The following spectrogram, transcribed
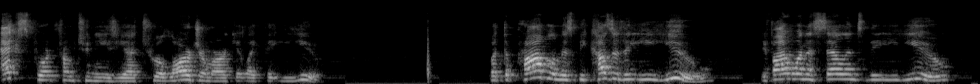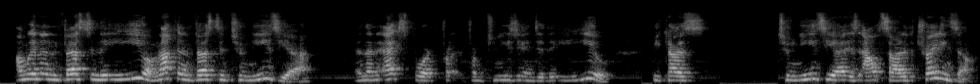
export from Tunisia to a larger market like the EU. But the problem is because of the EU, if I want to sell into the EU, I'm going to invest in the EU. I'm not going to invest in Tunisia and then export fr- from Tunisia into the EU because Tunisia is outside of the trading zone,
